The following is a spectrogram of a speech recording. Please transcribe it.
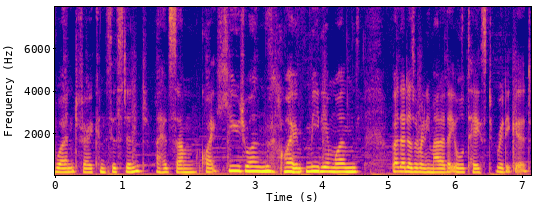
weren't very consistent. I had some quite huge ones, quite medium ones, but that doesn't really matter, they all taste really good.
